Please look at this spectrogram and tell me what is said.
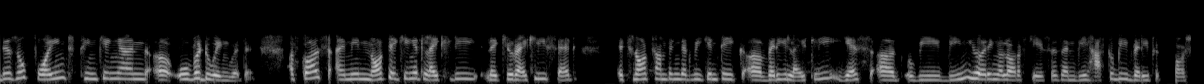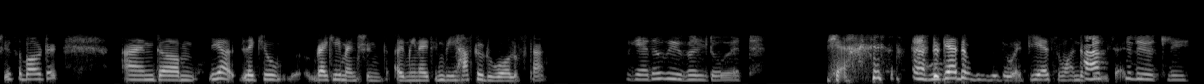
there's no point thinking and uh, overdoing with it. Of course i mean not taking it lightly like you rightly said it's not something that we can take uh, very lightly. Yes uh, we've been hearing a lot of cases and we have to be very cautious about it. And um, yeah like you rightly mentioned i mean i think we have to do all of that. Together we will do it. Yeah. Together we will do it. Yes wonderful absolutely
